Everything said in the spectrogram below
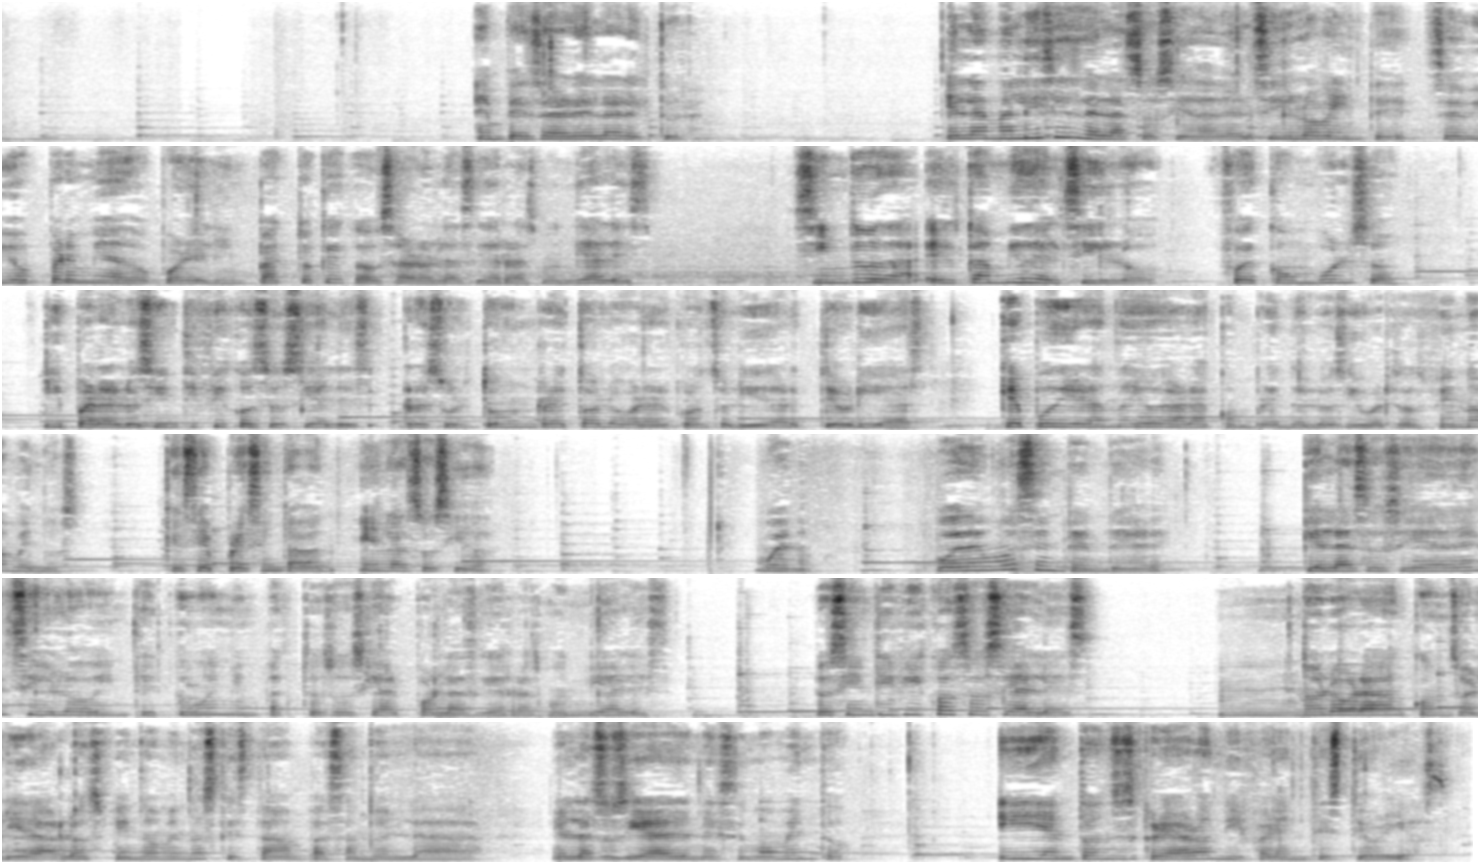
Empezaré la lectura. El análisis de la sociedad del siglo XX se vio permeado por el impacto que causaron las guerras mundiales. Sin duda, el cambio del siglo fue convulso y para los científicos sociales resultó un reto lograr consolidar teorías que pudieran ayudar a comprender los diversos fenómenos que se presentaban en la sociedad. Bueno, podemos entender que la sociedad del siglo XX tuvo un impacto social por las guerras mundiales. Los científicos sociales mm, no lograban consolidar los fenómenos que estaban pasando en la, en la sociedad en ese momento y entonces crearon diferentes teorías.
